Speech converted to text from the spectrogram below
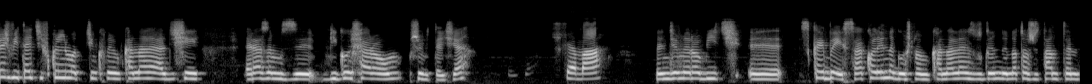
Cześć, witajcie w kolejnym odcinku na moim kanale, a dzisiaj razem z Bigosiarą, przywitaj się, Siema. będziemy robić y, Skybase'a, kolejnego już na moim kanale, ze względu na to, że tamten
